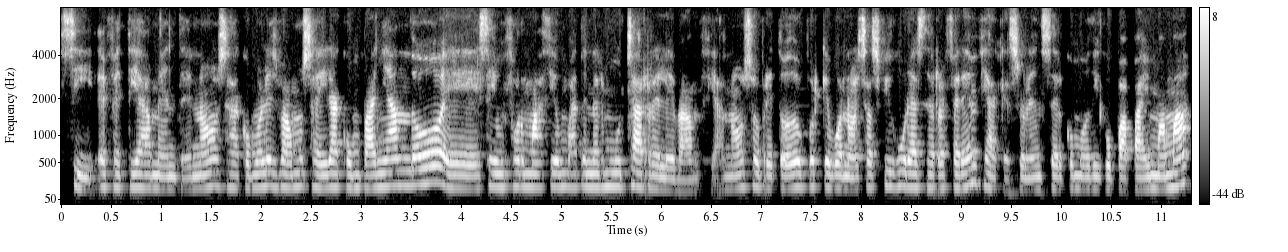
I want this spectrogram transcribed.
Sí, efectivamente, ¿no? O sea, cómo les vamos a ir acompañando, eh, esa información va a tener mucha relevancia, ¿no? Sobre todo porque, bueno, esas figuras de referencia que suelen ser, como digo, papá y mamá,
